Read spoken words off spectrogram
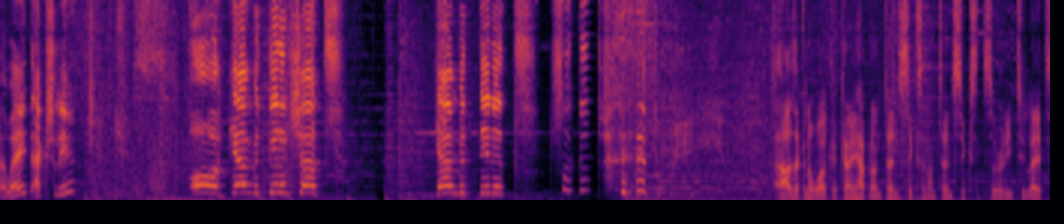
Uh, wait, actually. Oh, Gambit did it, chat! Gambit did it! So good. Uh, How's that gonna work? It can only happen on turn 6, and on turn 6 it's already too late.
